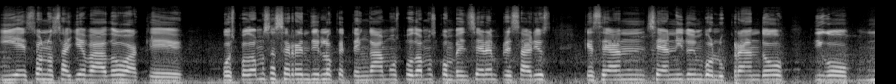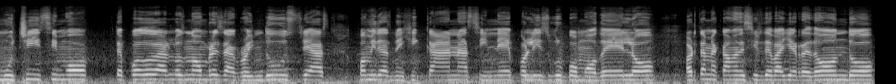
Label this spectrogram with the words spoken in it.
y eso nos ha llevado a que pues podamos hacer rendir lo que tengamos, podamos convencer a empresarios que se han, se han ido involucrando, digo, muchísimo. Te puedo dar los nombres de agroindustrias, comidas mexicanas, Cinépolis, Grupo Modelo, ahorita me acaban de decir de Valle Redondo,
